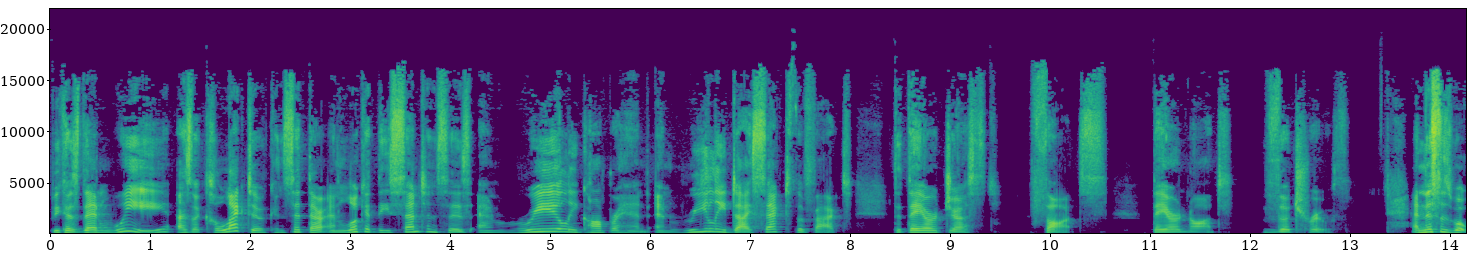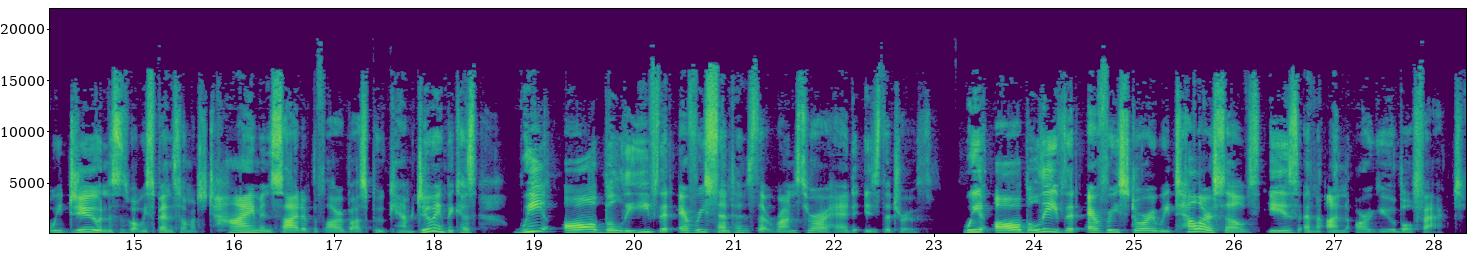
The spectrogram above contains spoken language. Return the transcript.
Because then we, as a collective, can sit there and look at these sentences and really comprehend and really dissect the fact that they are just thoughts. They are not the truth. And this is what we do, and this is what we spend so much time inside of the Flower Boss Boot Camp doing because we all believe that every sentence that runs through our head is the truth. We all believe that every story we tell ourselves is an unarguable fact.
